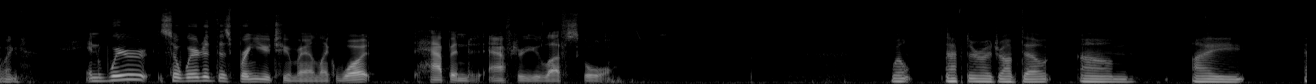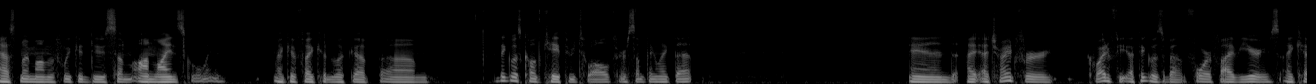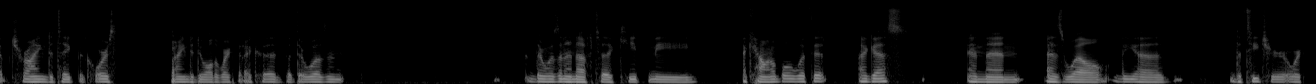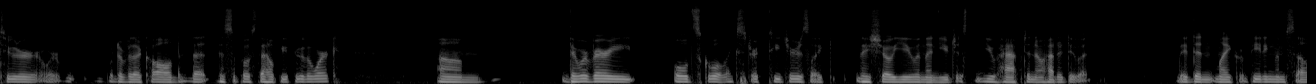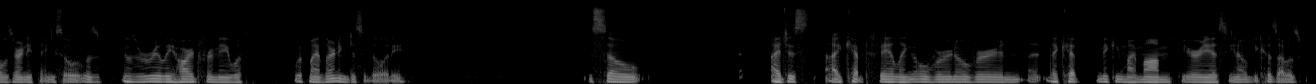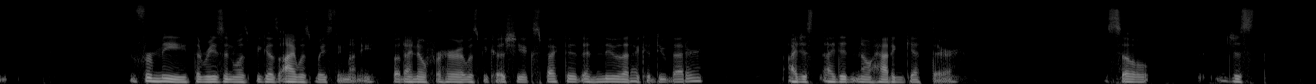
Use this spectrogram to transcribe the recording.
And where? So where did this bring you to, man? Like, what happened after you left school? Well, after I dropped out, um, I asked my mom if we could do some online schooling, like if I could look up. Um, I think it was called K through 12 or something like that and I, I tried for quite a few. I think it was about four or five years. I kept trying to take the course, trying to do all the work that I could, but there wasn't there wasn't enough to keep me accountable with it, I guess. And then as well, the uh, the teacher or tutor or whatever they're called that is supposed to help you through the work, um, they were very old school, like strict teachers. Like they show you, and then you just you have to know how to do it they didn't like repeating themselves or anything. So it was it was really hard for me with with my learning disability. So I just I kept failing over and over, and uh, that kept making my mom furious. You know, because I was. For me, the reason was because I was wasting money, but I know for her it was because she expected and knew that I could do better. I just I didn't know how to get there. So, just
